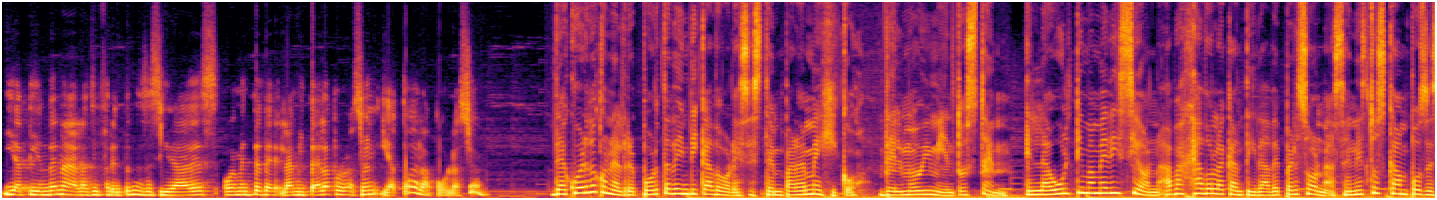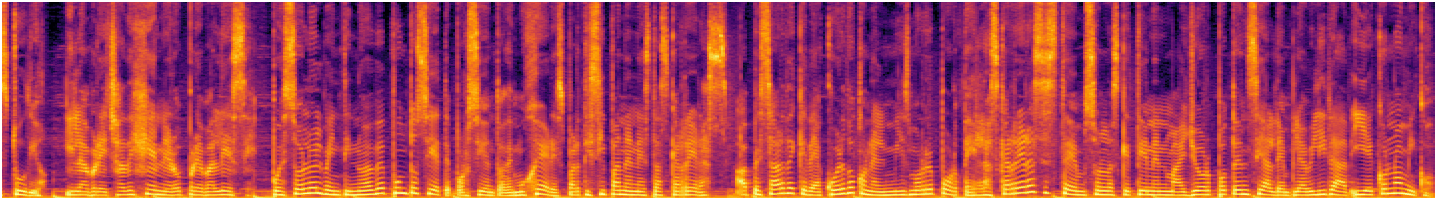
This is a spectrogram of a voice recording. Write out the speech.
y atienden a las diferentes necesidades, obviamente, de la mitad de la población y a toda la población. De acuerdo con el reporte de indicadores STEM para México del movimiento STEM, en la última medición ha bajado la cantidad de personas en estos campos de estudio y la brecha de género prevalece, pues solo el 29.7% de mujeres participan en estas carreras, a pesar de que de acuerdo con el mismo reporte, las carreras STEM son las que tienen mayor potencial de empleabilidad y económico,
